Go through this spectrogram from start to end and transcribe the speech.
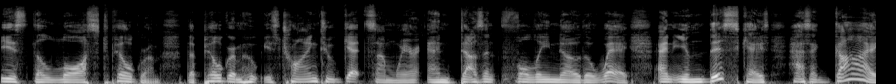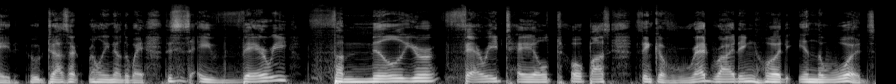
is the lost pilgrim, the pilgrim who is trying to get somewhere and doesn't fully know the way. And in this case, has a guide who doesn't really know the way. This is a very familiar fairy tale topos. Think of Red Riding Hood in the woods,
